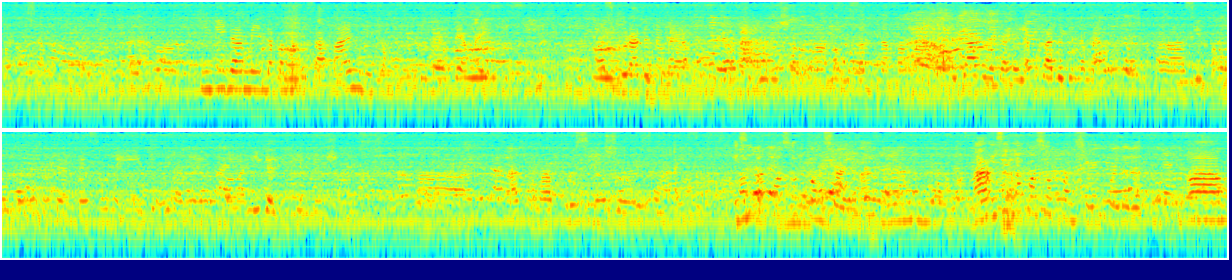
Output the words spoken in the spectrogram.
pag-usapan po ba? Ah, hindi namin nakapag-usapan yung Pangulong Duterte ang ICC. Ah, sigurado naman ako meron siguro siyang mga abogado dahil abogado din naman ah, si Pangulong Duterte. So naiintindihan niya yung mga legal implications ah, at mga procedure sa ICC. Is it a cause of concern, ma'am? Ma? Is it a cause of concern for the Um,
